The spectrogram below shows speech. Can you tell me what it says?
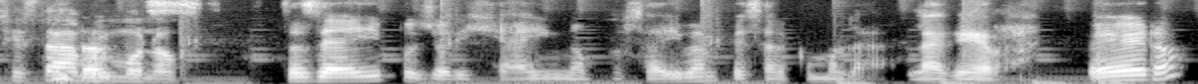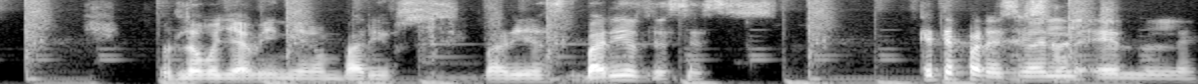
Sí, estaba muy mono. Entonces de ahí, pues yo dije, ay no, pues ahí va a empezar como la, la guerra. Pero, pues luego ya vinieron varios, varios, varios decesos. ¿Qué te pareció el, el,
